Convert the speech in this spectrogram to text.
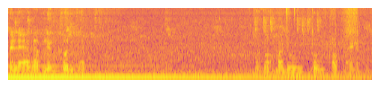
ไปแล้วครับหนึ่งต้นครับแล้วก็มาดูต้นต่อไปนะครับ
